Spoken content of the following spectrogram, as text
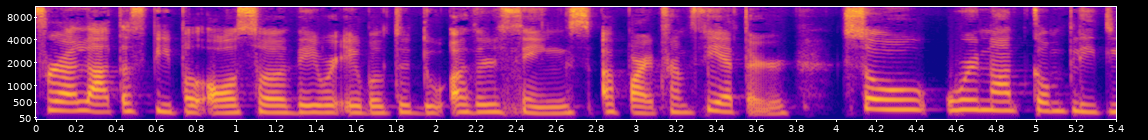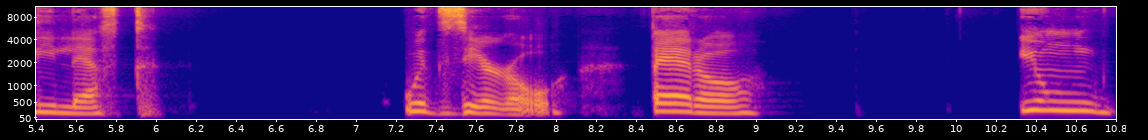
for a lot of people also, they were able to do other things apart from theater. So we're not completely left with zero. Pero yung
